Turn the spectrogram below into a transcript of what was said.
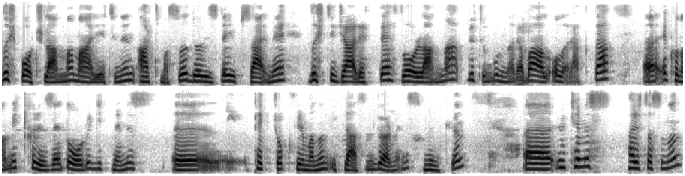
Dış borçlanma maliyetinin artması, dövizde yükselme, dış ticarette zorlanma bütün bunlara bağlı olarak da e, ekonomik krize doğru gitmemiz e, pek çok firmanın iflasını görmemiz mümkün. E, ülkemiz haritasının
